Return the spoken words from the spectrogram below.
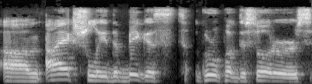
um, are actually the biggest group of disorders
